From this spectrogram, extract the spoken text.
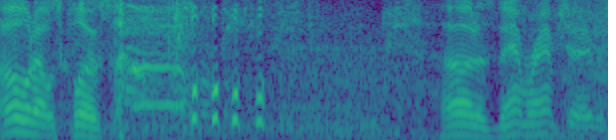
Oh, that was close. oh, those damn ramp shavers.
